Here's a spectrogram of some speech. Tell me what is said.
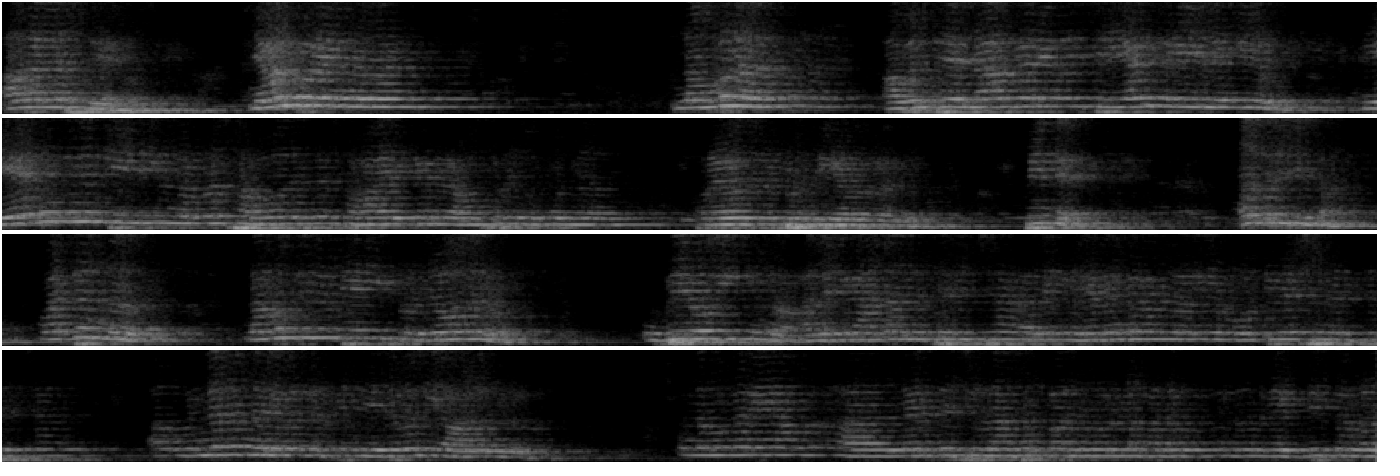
അതല്ല സ്നേഹം. ഞാൻ പറയുന്നത് നമ്മൾ അവന്റെ എല്ലാ കാര്യങ്ങളും ചെയ്യാൻ കഴിയില്ലെങ്കിലും ഏതെങ്കിലും രീതിയിൽ നമ്മുടെ സഹോദരനെ സഹായിക്കാൻ ഒരു അവസരം കിട്ടുന്നത് പ്രയോജനപ്പെടുത്തുകയാണ് വേണ്ടത് പിന്നെ അതൊരു ചിന്ത. മറ്റൊന്ന് നമുക്ക് കിട്ടിയ ഈ പ്രചോദനം ഉപയോഗിക്കുന്ന അല്ലെങ്കിൽ അതനുസരിച്ച് അല്ലെങ്കിൽ ഏതെങ്കിലും നൽകിയ മോട്ടിവേഷൻ അനുസരിച്ച് ഉന്നത നിലകളിലെത്തിയ നിരവധി ആളുകളുണ്ട് നമുക്കറിയാം നേരത്തെ ശിവദാസൻ പറഞ്ഞുകൊണ്ടുള്ള പല വ്യക്തിത്വങ്ങൾ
